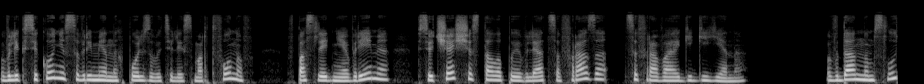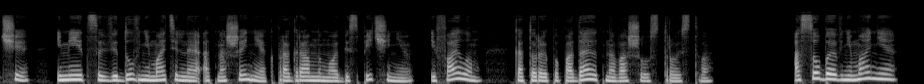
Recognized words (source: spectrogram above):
В лексиконе современных пользователей смартфонов в последнее время все чаще стала появляться фраза «цифровая гигиена». В данном случае имеется в виду внимательное отношение к программному обеспечению и файлам, которые попадают на ваше устройство. Особое внимание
